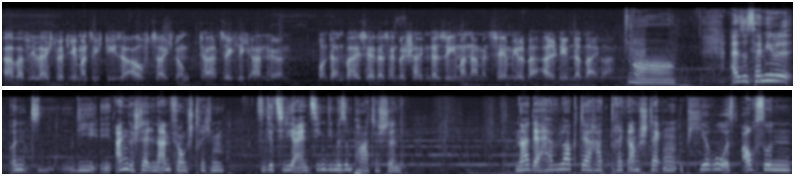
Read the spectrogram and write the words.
Aber vielleicht wird jemand sich diese Aufzeichnung tatsächlich anhören. Und dann weiß er, dass ein bescheidener Seemann namens Samuel bei all dem dabei war. Oh. Also Samuel und die Angestellten in Anführungsstrichen sind jetzt hier die einzigen, die mir sympathisch sind. Na, der Havelock, der hat Dreck am Stecken. Piero ist auch so ein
